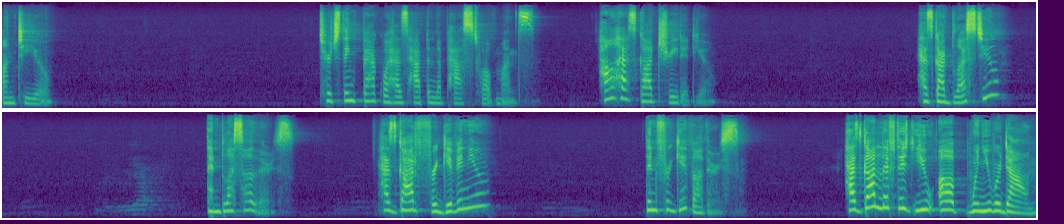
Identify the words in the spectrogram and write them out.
unto you. Church, think back what has happened the past 12 months. How has God treated you? Has God blessed you? Then bless others. Has God forgiven you? Then forgive others. Has God lifted you up when you were down?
